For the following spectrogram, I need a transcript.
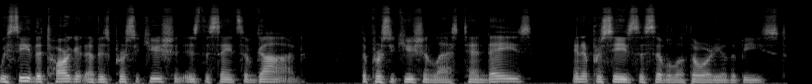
we see the target of his persecution is the saints of God. The persecution lasts ten days, and it precedes the civil authority of the beast.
